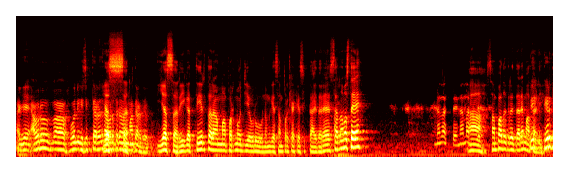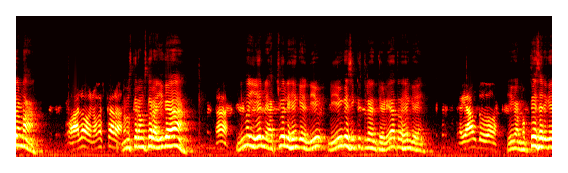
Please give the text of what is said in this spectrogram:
ಹಾಗೆ ಅವರು ಬ- ಫೋನಿಗೆ ಸಿಗ್ತಾ ಇರೋದ್ರೆ ಅವ್ರ ಹತ್ರ ಮಾತಾಡಬೇಕು. ಎಸ್ ಸರ್ ಈಗ ತೀರ್ಥರಾಮ ಪರ್ನೋಜಿ ಅವರು ನಮಗೆ ಸಂಪರ್ಕಕ್ಕೆ ಸಿಗ್ತಾ ಇದ್ದಾರೆ. ಸರ್ ನಮಸ್ತೆ. ನಮಸ್ತೆ ಹಾ ನಮಸ್ತೆ ಸಂಪಾದಕರಿದ್ದಾರೆ ಮಾತಾಡಿ. ತೀರ್ಥಣ್ಣ. ಹಲೋ ನಮಸ್ಕಾರ. ನಮಸ್ಕಾರ ನಮಸ್ಕಾರ. ಈಗ ಹಾ. ನಿಮ್ಮ ಏನು ಆ್ಯಕ್ಚುಲಿ ಹೇಗೆ? ನೀವು ನೀವಿಗೆ ಅಂತ ಅಂತೇಳಿ ಅಥವಾ ಹೇಗೆ? ಯಾವುದು? ಈಗ ಮುಕ್ತೇಶ್ವರಿಗೆ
